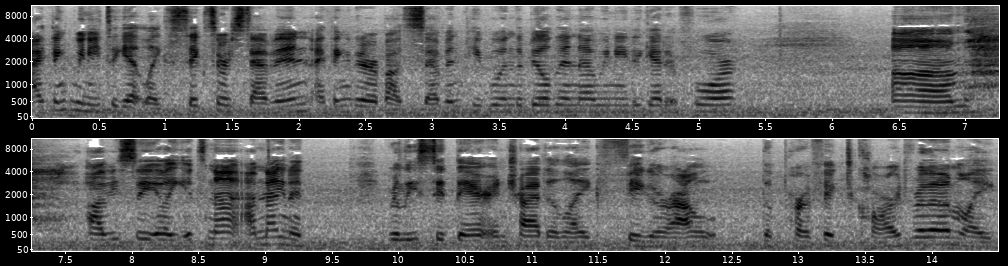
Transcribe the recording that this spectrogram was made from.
I think we need to get like six or seven. I think there are about seven people in the building that we need to get it for. Um, obviously, like it's not. I'm not gonna really sit there and try to like figure out the perfect card for them. Like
